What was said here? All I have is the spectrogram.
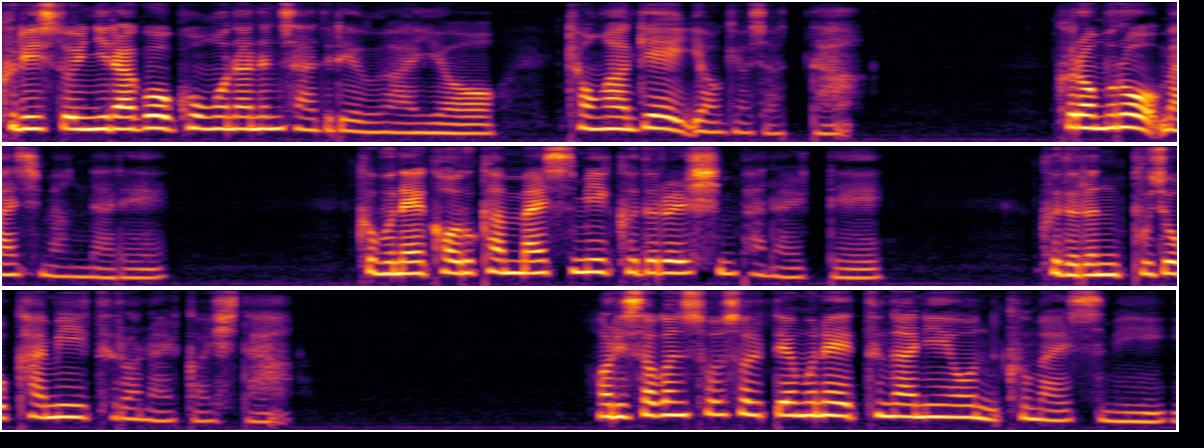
그리스도인이라고 공언하는 자들에 의하여 경하게 여겨졌다. 그러므로 마지막 날에 그분의 거룩한 말씀이 그들을 심판할 때 그들은 부족함이 드러날 것이다. 어리석은 소설 때문에 등한히 해온 그 말씀이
